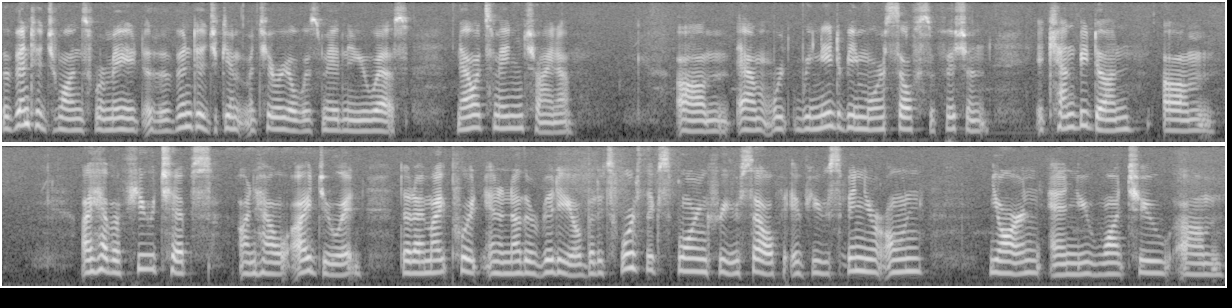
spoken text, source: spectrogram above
the vintage ones were made, uh, the vintage GIMP material was made in the U.S. Now it's made in China. Um, and we need to be more self-sufficient. It can be done. Um, I have a few tips on how I do it that I might put in another video, but it's worth exploring for yourself if you spin your own yarn and you want to um,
